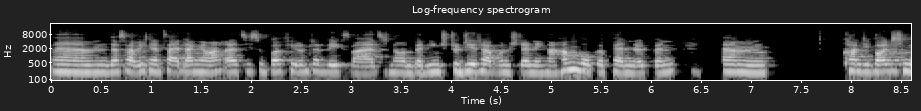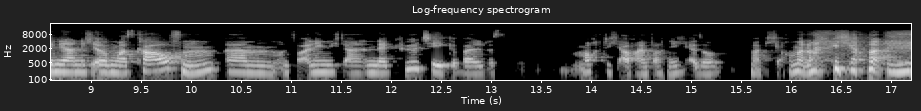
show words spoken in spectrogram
Ähm, das habe ich eine Zeit lang gemacht, als ich super viel unterwegs war, als ich noch in Berlin studiert habe und ständig nach Hamburg gependelt bin. Ähm, konnte, wollte ich mir ja nicht irgendwas kaufen ähm, und vor allen Dingen nicht in der Kühltheke, weil das mochte ich auch einfach nicht. Also mag ich auch immer noch nicht. Aber, mhm.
